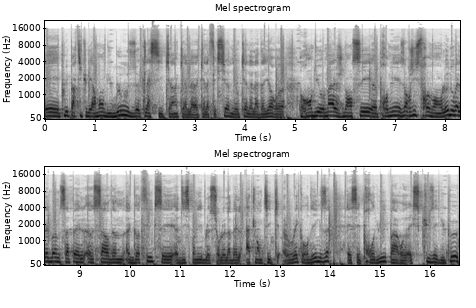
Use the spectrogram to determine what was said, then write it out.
et plus particulièrement du blues classique hein, qu'elle affectionne et auquel elle a d'ailleurs euh, rendu hommage dans ses euh, premiers enregistrements. Le nouvel album s'appelle euh, Southern Gothic, c'est disponible sur le label Atlantic Recordings et c'est produit par, excusez du peu,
